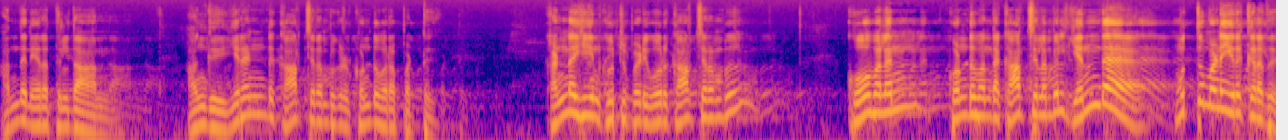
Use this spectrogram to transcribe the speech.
அந்த நேரத்தில்தான் அங்கு இரண்டு காற்சிரம்புகள் கொண்டு வரப்பட்டு கண்ணகியின் கூற்றுப்படி ஒரு காற்சிரம்பு கோவலன் கொண்டு வந்த காற்சிலம்பில் எந்த முத்துமணி இருக்கிறது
